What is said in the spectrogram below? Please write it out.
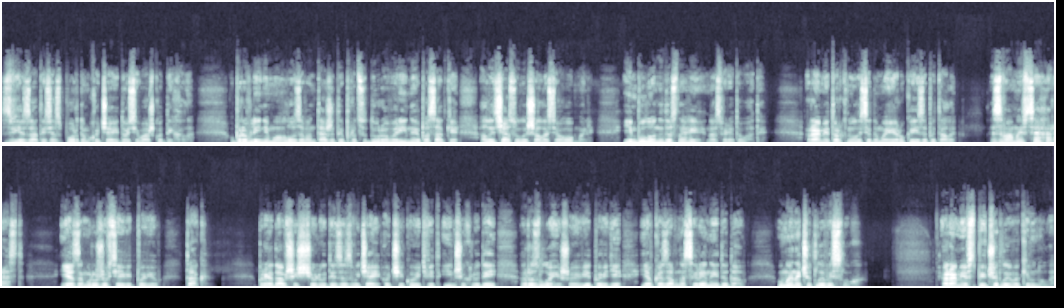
зв'язатися з портом, хоча й досі важко дихала. Управління могло завантажити процедуру аварійної посадки, але часу лишалося обмаль. Їм було не до снаги нас врятувати. Рамі торкнулися до моєї руки і запитали: З вами все гаразд? Я замружився і відповів так. Пригадавши, що люди зазвичай очікують від інших людей розлогішої відповіді, я вказав на сирени і додав: у мене чутливий слух. Рамі співчутливо кивнули.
